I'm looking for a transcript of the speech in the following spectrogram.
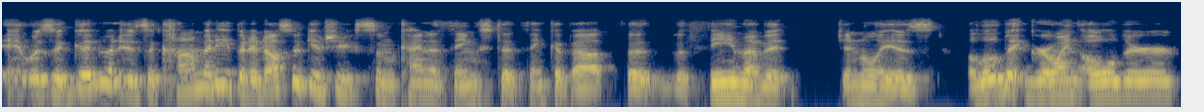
it was a good one. It's a comedy, but it also gives you some kind of things to think about. The the theme of it generally is a little bit growing older,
